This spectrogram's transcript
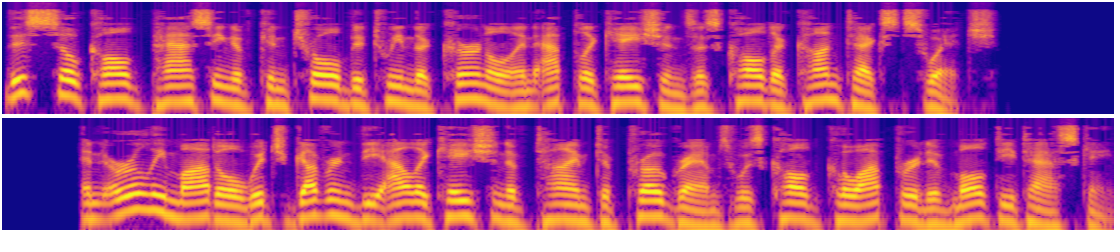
This so-called passing of control between the kernel and applications is called a context switch. An early model which governed the allocation of time to programs was called cooperative multitasking.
